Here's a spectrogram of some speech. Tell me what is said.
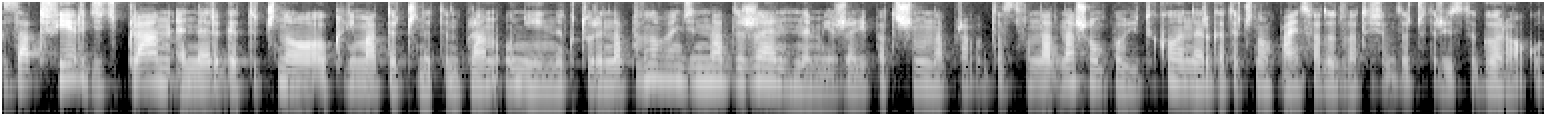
zatwierdzić plan energetyczno-klimatyczny, ten plan unijny, który na pewno będzie nadrzędnym, jeżeli patrzymy na prawodawstwo, nad naszą polityką energetyczną państwa do 2040 roku.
